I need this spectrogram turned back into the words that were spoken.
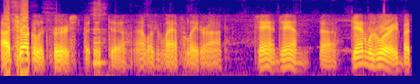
I chuckled at first, but it uh, I wasn't laughing later on. Jan Jan uh, Jan was worried, but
